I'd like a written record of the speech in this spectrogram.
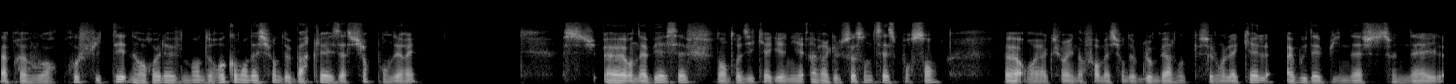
après avoir profité d'un relèvement de recommandations de Barclays à surpondérer. Euh, on a BSF vendredi qui a gagné 1,76% euh, en réaction à une information de Bloomberg selon laquelle Abu Dhabi National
